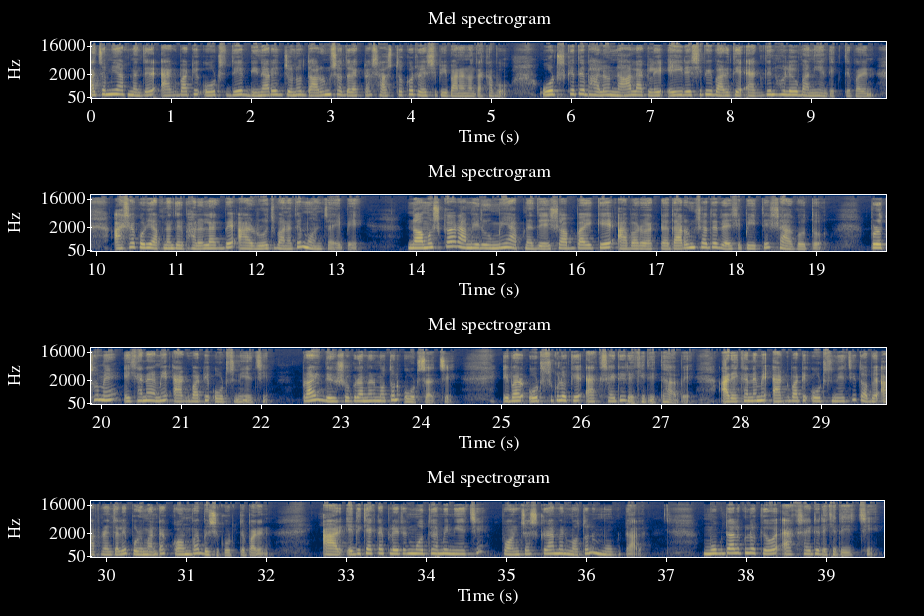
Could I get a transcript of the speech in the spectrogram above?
আজ আমি আপনাদের এক বাটি ওটস দিয়ে ডিনারের জন্য দারুণ স্বাদের একটা স্বাস্থ্যকর রেসিপি বানানো দেখাবো। ওটস খেতে ভালো না লাগলে এই রেসিপি বাড়িতে একদিন হলেও বানিয়ে দেখতে পারেন। আশা করি আপনাদের ভালো লাগবে আর রোজ বানাতে মন চাইবে। নমস্কার, আমি রুমি, আপনাদের সবাইকে আবারও একটা দারুণ স্বাদের রেসিপিতে স্বাগত। প্রথমে এখানে আমি এক বাটি ওটস নিয়েছি। প্রায় দেড়শো গ্রামের মতন ওটস আছে। এবার ওটসগুলোকে এক সাইডে রেখে দিতে হবে। আর এখানে আমি এক বাটি ওটস নিয়েছি, তবে আপনার চাইলে পরিমাণটা কম বা বেশি করতে পারেন। আর এদিকে একটা প্লেটের মধ্যে আমি নিয়েছি পঞ্চাশ গ্রামের মতন মুগ ডাল। মুগ ডালগুলোকেও এক সাইডে রেখে দিয়েছি।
